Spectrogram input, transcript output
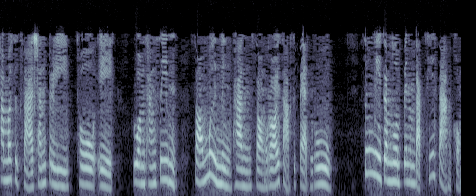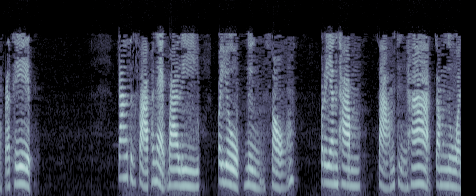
ธรรมศึกษาชั้นตรี โทเอก รวมทั้งสิ้น 21,238 รูป ซึ่งมีจำนวนเป็นลำดับที่ 3 ของประเทศ การศึกษาแผนกบาลี ประโยค 1 2 ปริยนธรรม3ถึง5จำนวน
